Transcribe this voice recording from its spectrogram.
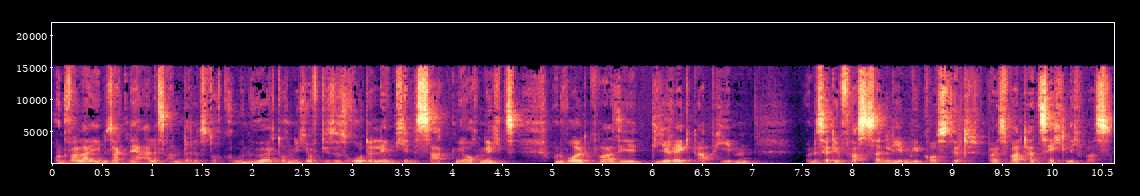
Und weil er eben sagt, naja, alles andere ist doch grün, höre ich doch nicht auf dieses rote Lämpchen, das sagt mir auch nichts und wollte quasi direkt abheben. Und es hätte ihm fast sein Leben gekostet, weil es war tatsächlich was.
